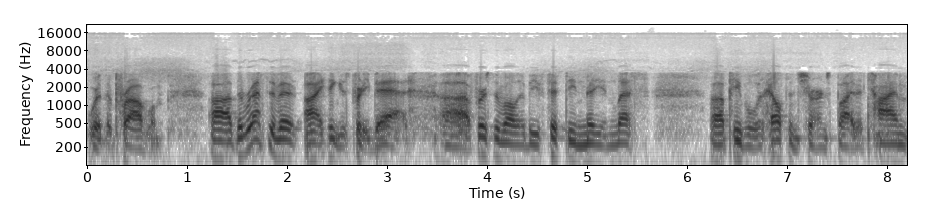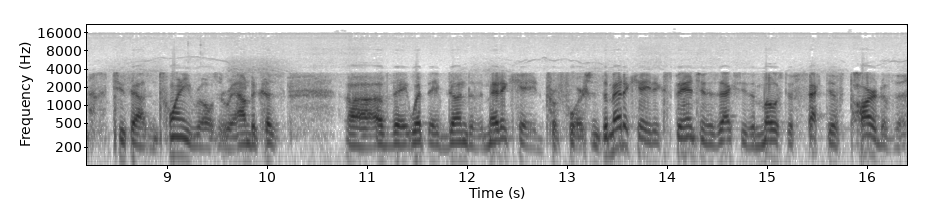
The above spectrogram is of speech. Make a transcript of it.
were the problem. Uh, the rest of it, I think, is pretty bad. Uh, first of all, there'll be 15 million less uh, people with health insurance by the time 2020 rolls around because uh, of the, what they've done to the Medicaid proportions. The Medicaid expansion is actually the most effective part of the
